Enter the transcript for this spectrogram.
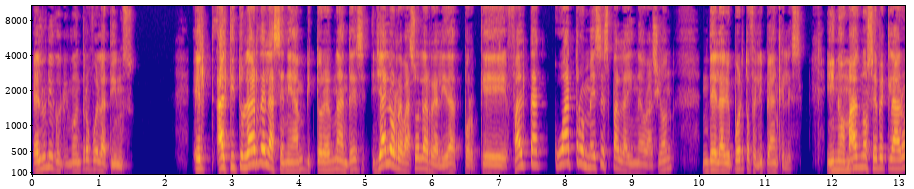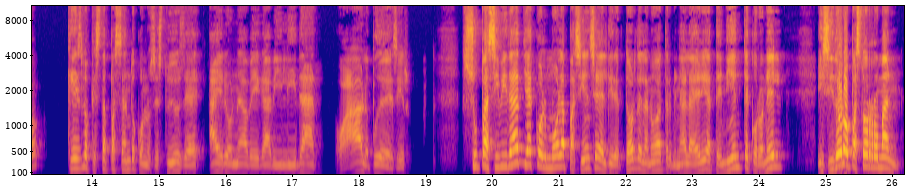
El único que encontró fue Latinos. Al titular de la CENEAM, Víctor Hernández, ya lo rebasó la realidad porque falta cuatro meses para la inauguración del aeropuerto Felipe Ángeles. Y nomás no se ve claro qué es lo que está pasando con los estudios de aeronavegabilidad. ¡Wow! Lo pude decir. Su pasividad ya colmó la paciencia del director de la nueva terminal aérea, teniente coronel Isidoro Pastor Román,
